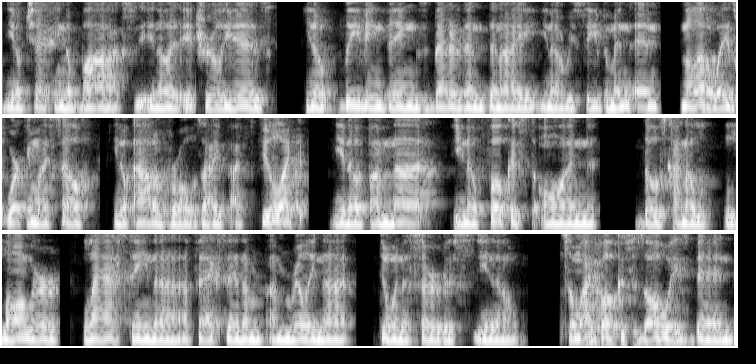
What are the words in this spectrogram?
you know, checking a box. You know, it, it truly is, you know, leaving things better than than I, you know, received them. And and in a lot of ways, working myself, you know, out of roles. I I feel like, you know, if I'm not, you know, focused on those kind of longer lasting uh, effects, then I'm I'm really not doing a service. You know, so my focus has always been,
